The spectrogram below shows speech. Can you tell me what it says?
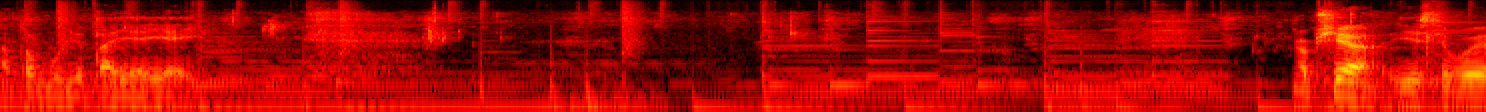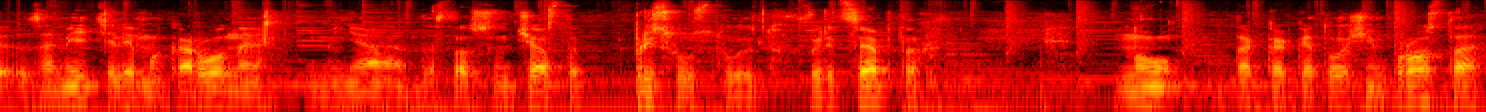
А то будет ай-яй-яй. Вообще, если вы заметили, макароны у меня достаточно часто присутствуют в рецептах. Ну, так как это очень просто,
